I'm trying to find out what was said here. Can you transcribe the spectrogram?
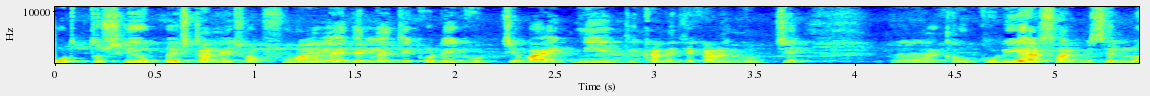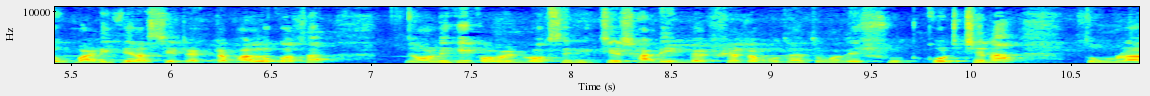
ওর তো সেই অভ্যেসটা নেই, সবসময় লেজে লেজে করেই ঘুরছে, বাইক নিয়ে যেখানে সেখানে ঘুরছে। এখন কুরিয়ার সার্ভিসের লোক বাড়িতে আসছে, এটা একটা ভালো কথা। অনেকেই কমেন্ট বক্সে লিখছে, শাড়ির ব্যবসাটা বোধহয় তোমাদের শ্যুট করছে না। তোমরা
